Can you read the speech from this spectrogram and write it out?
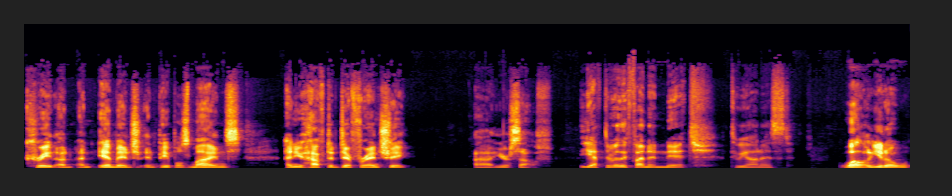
create an, an image in people's minds, and you have to differentiate uh, yourself. You have to really find a niche, to be honest. Well, you know,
